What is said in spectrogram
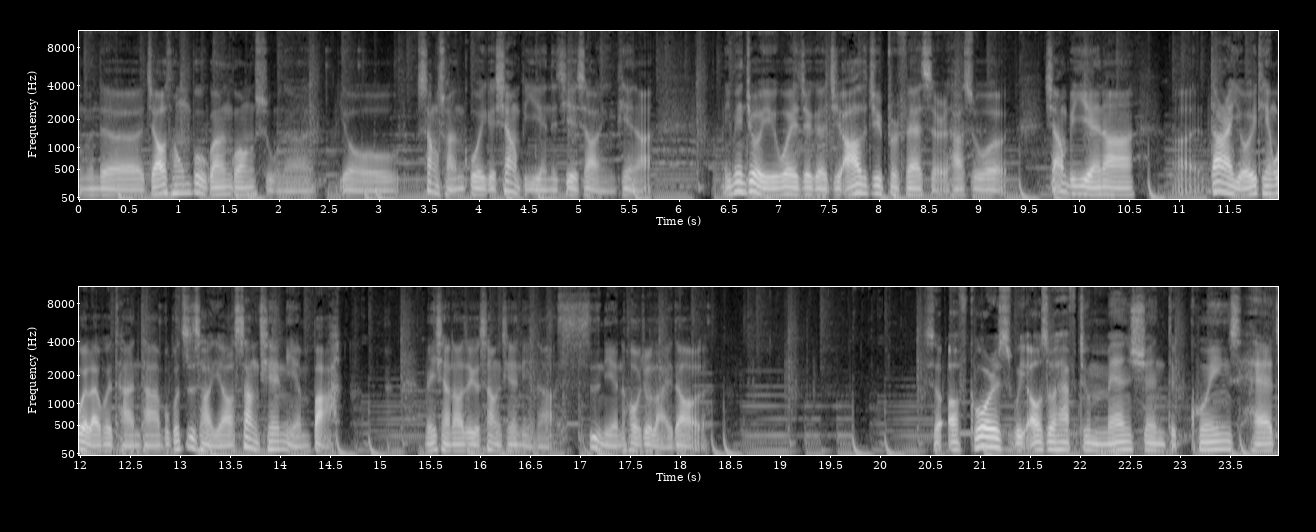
我们的交通部观光署呢，有上传过一个象鼻岩的介绍影片啊，里面就有一位这个 geology professor，他说象鼻岩啊，呃，当然有一天未来会坍塌，不过至少也要上千年吧。没想到这个上千年啊，四年后就来到了。So, of course, we also have to mention the Queen's Head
